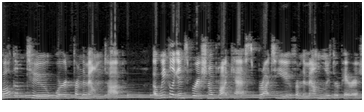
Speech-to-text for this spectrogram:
Welcome to Word from the Mountaintop, a weekly inspirational podcast brought to you from the Mountain Luther Parish.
